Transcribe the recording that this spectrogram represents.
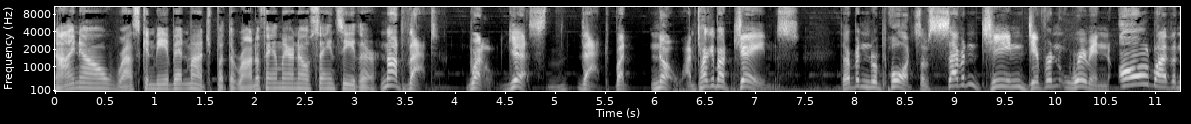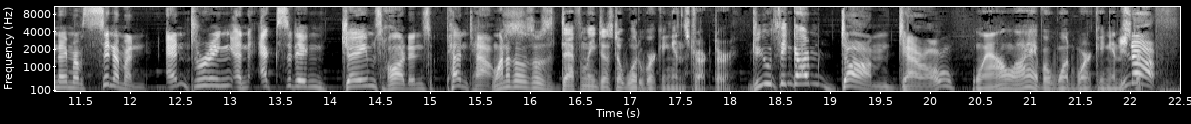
I know, Russ can be a bit much, but the Rondo family are no saints either. Not that. Well, yes, that, but no, I'm talking about James. There have been reports of 17 different women, all by the name of Cinnamon, entering and exiting James Harden's penthouse. One of those was definitely just a woodworking instructor. Do you think I'm dumb, Daryl? Well, I have a woodworking instructor. Enough!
